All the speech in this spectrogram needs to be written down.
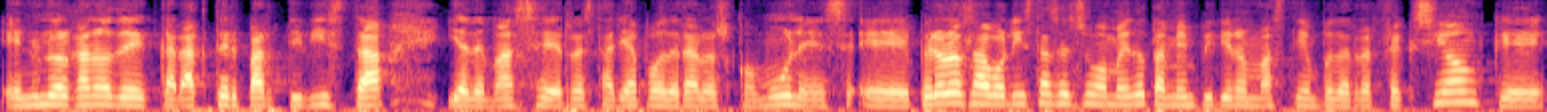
en un órgano de carácter partidista y además restaría poder a los comunes. Eh, pero los laboristas en su momento también pidieron más tiempo de reflexión, que,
